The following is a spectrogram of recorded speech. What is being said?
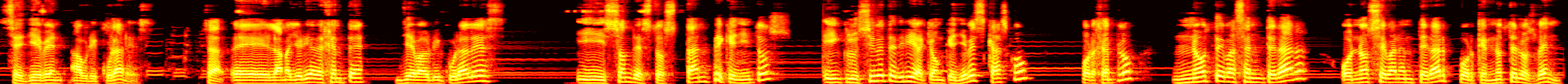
se lleven auriculares. O sea, eh, la mayoría de gente lleva auriculares y son de estos tan pequeñitos, inclusive te diría que aunque lleves casco, por ejemplo, no te vas a enterar o no se van a enterar porque no te los ven.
